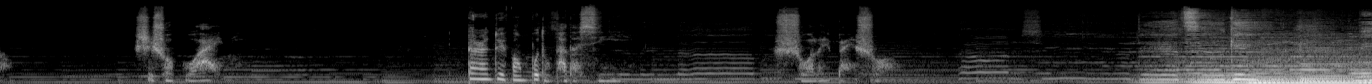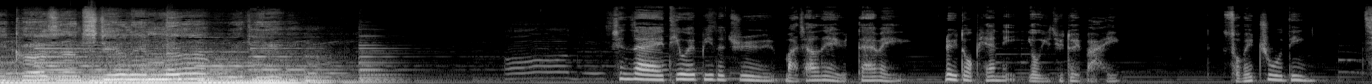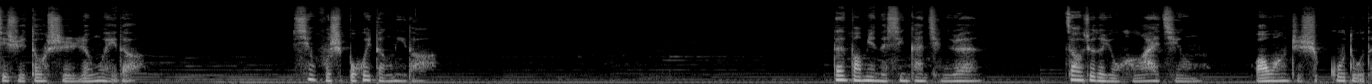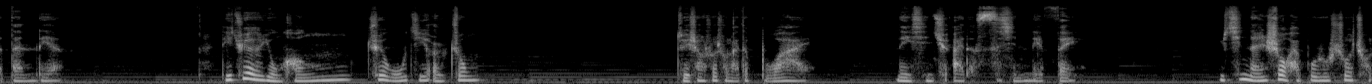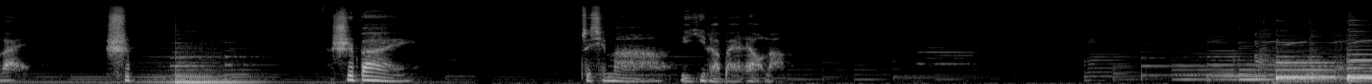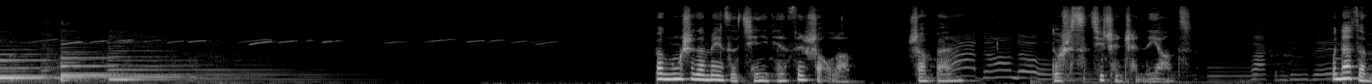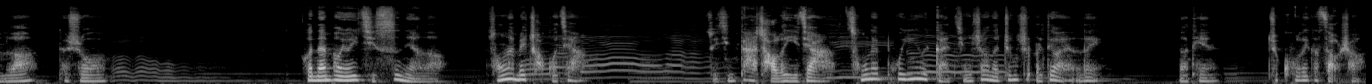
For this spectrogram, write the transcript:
是说不爱你。当然，对方不懂他的心意，说了也白说。现在 TVB 的剧《马加列与戴维绿豆篇》里有一句对白：“所谓注定，其实都是人为的。幸福是不会等你的。单方面的心甘情愿造就的永恒爱情，往往只是孤独的单恋。的确，永恒却无疾而终。嘴上说出来的不爱。”内心却爱得撕心裂肺，与其难受，还不如说出来。失失败，最起码也一了百了了。办公室的妹子前几天分手了，上班。都是死气沉沉的样子。问她怎么了，她说：“和男朋友一起四年了，从来没吵过架。最近大吵了一架，从来不会因为感情上的争执而掉眼泪，那天却哭了一个早上。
